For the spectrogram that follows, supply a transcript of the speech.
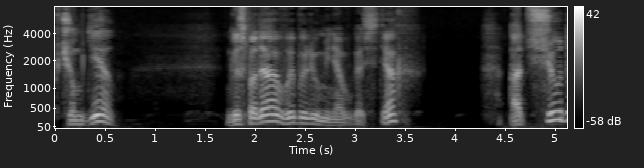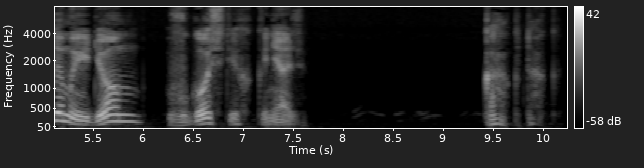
В чем дело? — Господа, вы были у меня в гостях. Отсюда мы идем в гости к князю. Как так?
